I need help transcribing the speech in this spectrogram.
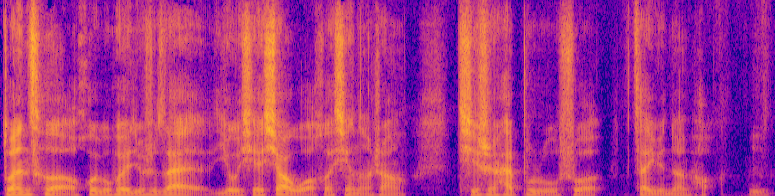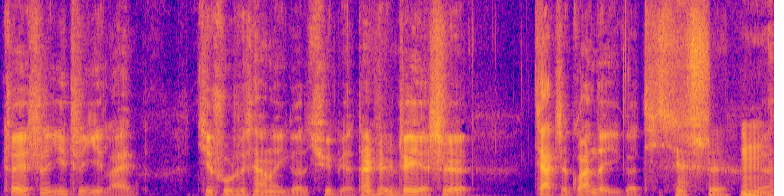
端侧，会不会就是在有些效果和性能上，其实还不如说在云端跑。嗯，这也是一直以来技术出现了一个区别，但是这也是价值观的一个体现。是，嗯。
